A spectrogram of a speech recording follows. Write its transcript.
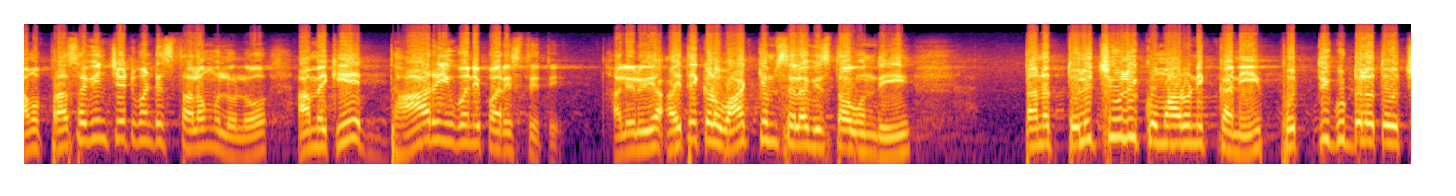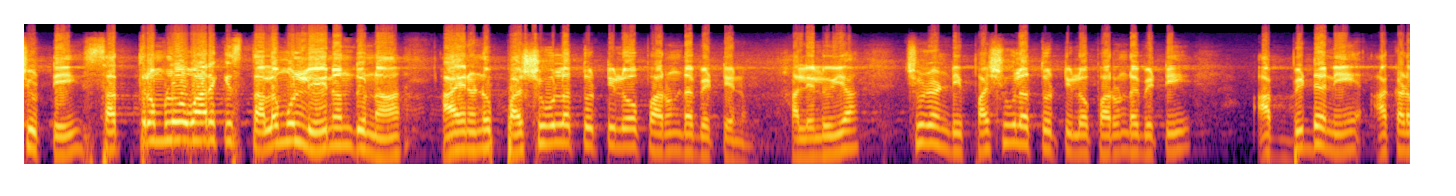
ఆమె ప్రసవించేటువంటి స్థలములలో ఆమెకి దారి ఇవ్వని పరిస్థితి. హలెలుయ అయితే ఇక్కడ వాక్యం సెలవిస్తూ ఉంది. తన తొలిచూలి కుమారుని కని పొత్తిగుడ్డలతో చుట్టి సత్రంలో వారికి స్థలము లేనందున ఆయనను పశువుల తొట్టిలో పరుండబెట్టెను. హలెలుయ చూడండి పశువుల తొట్టిలో పరుండబెట్టి ఆ బిడ్డని అక్కడ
